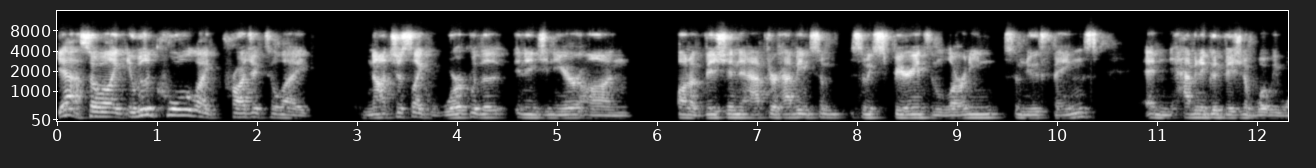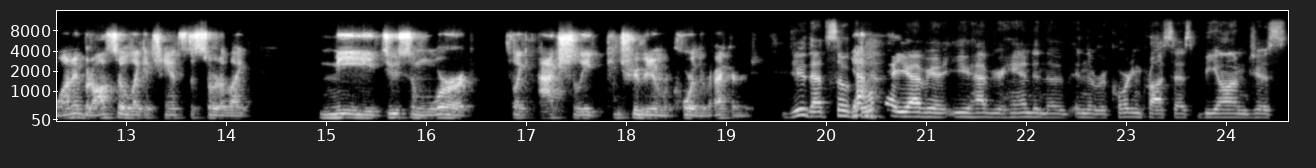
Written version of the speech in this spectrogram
Yeah. So like it was a cool like project to like not just like work with a, an engineer on on a vision after having some some experience and learning some new things and having a good vision of what we wanted, but also like a chance to sort of like me do some work to like actually contribute and record the record. Dude, that's so yeah. cool that you have your you have your hand in the in the recording process beyond just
